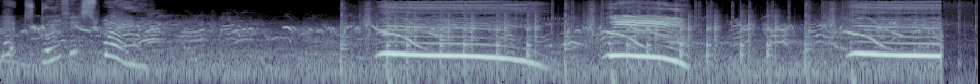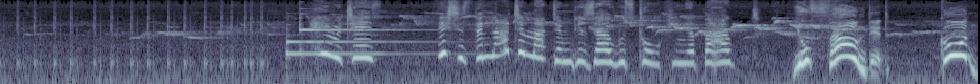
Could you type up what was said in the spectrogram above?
Let's go this way. Whee! Talking about. You found it. Good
